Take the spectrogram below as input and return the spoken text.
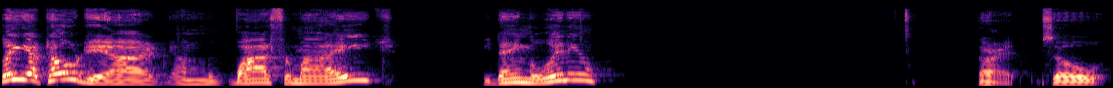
See, I told you I, I'm wise for my age. You dang millennial. All right, so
